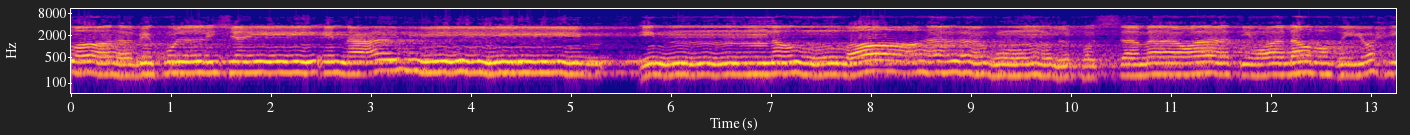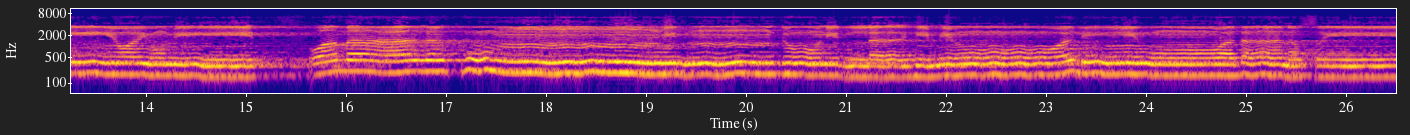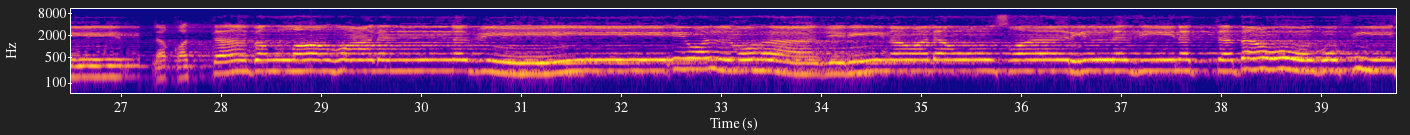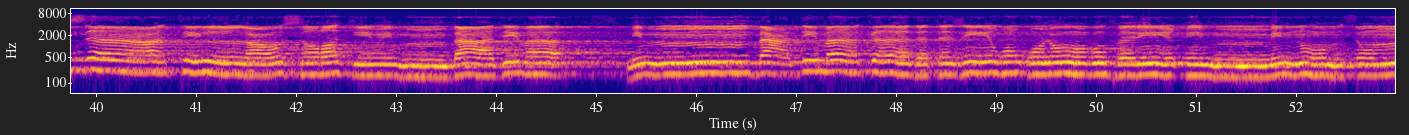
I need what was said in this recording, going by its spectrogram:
الله بكل شيء عليم. إن الله له ملك السماوات والأرض يحيي ويميت. وما لكم تاب الله على النبي والمهاجرين والأنصار الذين اتبعوه في ساعة العسرة من بعد ما من بعد ما كاد تزيغ قلوب فريق منهم ثم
